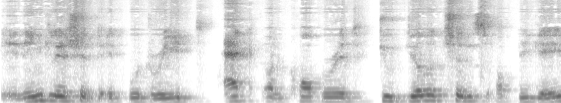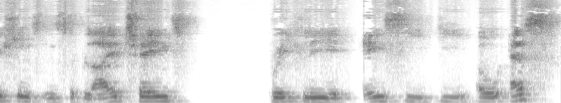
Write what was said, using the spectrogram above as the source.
In English, it, it would read Act on Corporate Due Diligence Obligations in Supply Chains, briefly ACDOS.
